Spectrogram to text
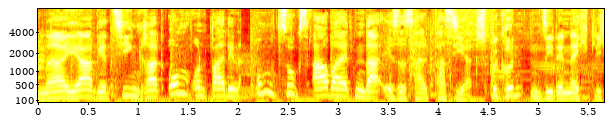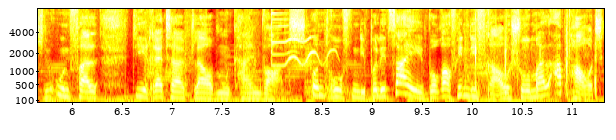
Naja, wir ziehen gerade um und bei den Umzugsarbeiten, da ist es halt passiert. Begründen sie den nächtlichen Unfall. Die Retter glauben kein Wort und rufen die Polizei, woraufhin die Frau schon mal abhaut.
